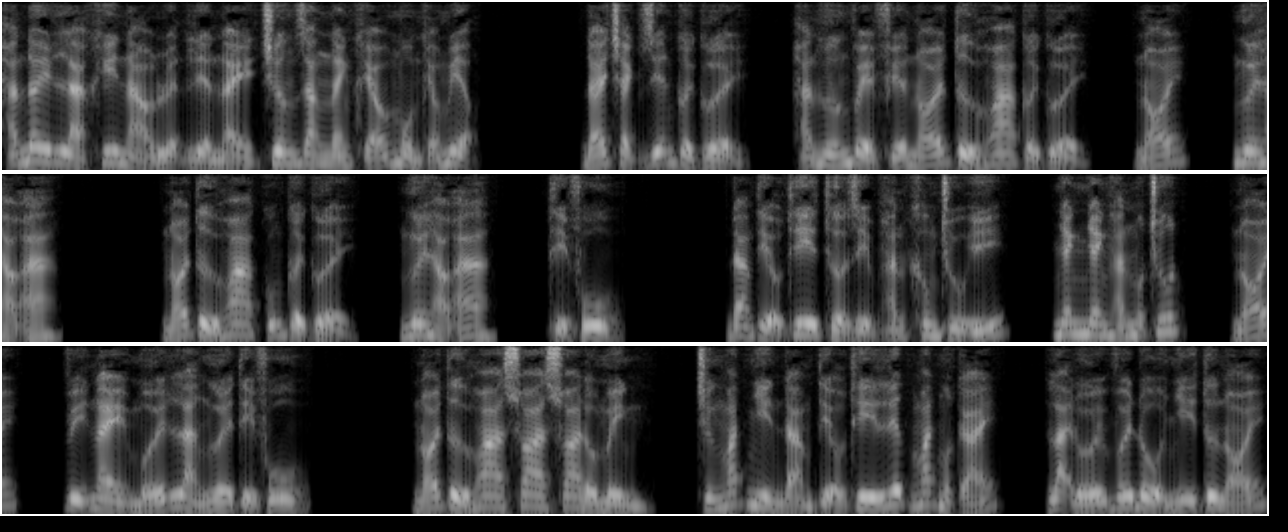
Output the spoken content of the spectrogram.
Hắn đây là khi nào luyện liền này trương răng nanh khéo mồm khéo miệng. Đái trạch diễn cười cười, hắn hướng về phía nói tử hoa cười cười, nói, ngươi hảo A. Nói tử hoa cũng cười cười, ngươi hảo A, thị phu. Đàm tiểu thi thừa dịp hắn không chú ý, nhanh nhanh hắn một chút, nói, vị này mới là ngươi tỷ phu. Nói tử hoa xoa xoa đầu mình, trừng mắt nhìn đàm tiểu thi liếc mắt một cái, lại đối với đồ nhị tư nói,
